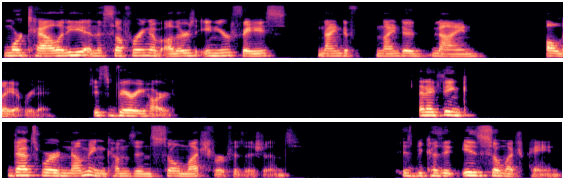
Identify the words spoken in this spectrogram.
mortality and the suffering of others in your face 9 to 9 to 9 all day every day. It's very hard. And i think that's where numbing comes in so much for physicians is because it is so much pain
